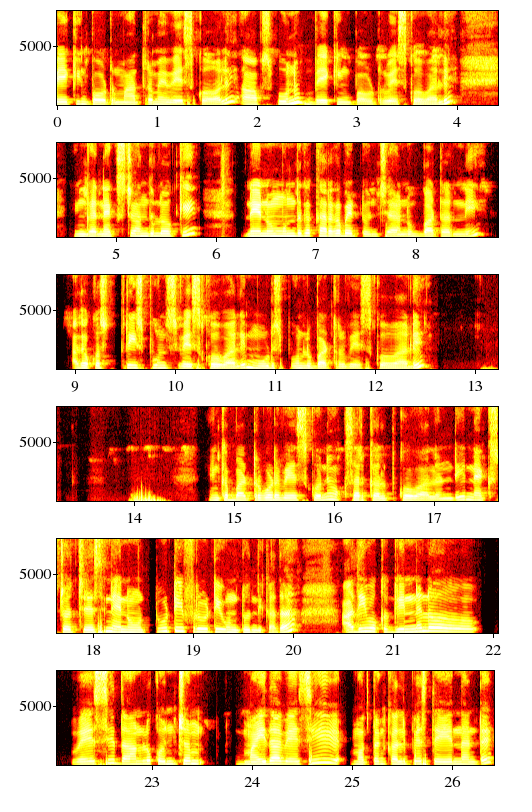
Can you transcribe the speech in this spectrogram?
బేకింగ్ పౌడర్ మాత్రమే వేసుకోవాలి. హాఫ్ స్పూను బేకింగ్ పౌడర్ వేసుకోవాలి. ఇంకా నెక్స్ట్ అందులోకి నేను ముందుగా కరగబెట్టి ఉంచాను బటర్ని. అది ఒక త్రీ స్పూన్స్ వేసుకోవాలి. మూడు స్పూన్లు బటర్ వేసుకోవాలి. ఇంకా బటర్ కూడా వేసుకొని ఒకసారి కలుపుకోవాలండి. నెక్స్ట్ వచ్చేసి నేను టూటీ ఫ్రూటీ ఉంటుంది కదా అది ఒక గిన్నెలో వేసి దానిలో కొంచెం మైదా వేసి మొత్తం కలిపేస్తే ఏంటంటే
